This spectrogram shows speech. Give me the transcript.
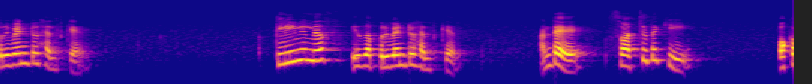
preventive health care cleanliness is a preventive health care అంటే స్వచ్ఛతకి ఒక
